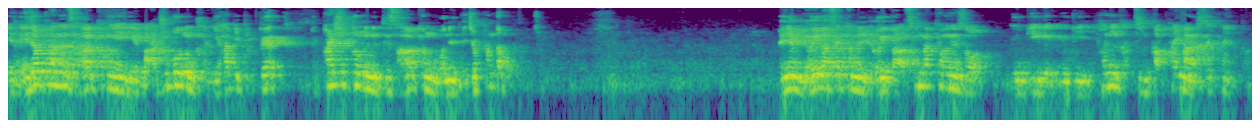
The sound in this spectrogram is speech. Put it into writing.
내접하는 사각형에 이게 마주보는 각이 합이 100, 180도면 그 사각형 원에 내접한다고 그랬죠. 왜냐면 여기가 세타면 여기가 삼각형에서 여기 여기 현이 같으니까 파이만 세타니까.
